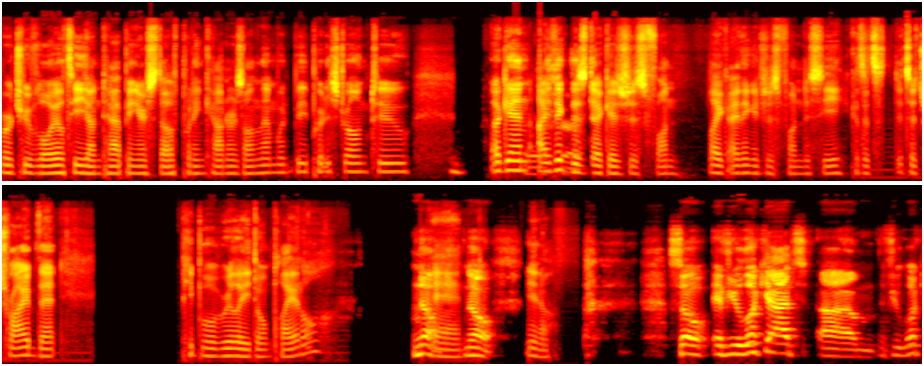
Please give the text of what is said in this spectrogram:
Virtue of loyalty, untapping your stuff, putting counters on them would be pretty strong too. Again, For I think sure. this deck is just fun. Like I think it's just fun to see because it's it's a tribe that people really don't play at all. No, And- no. You know, So if you look at um, if you look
